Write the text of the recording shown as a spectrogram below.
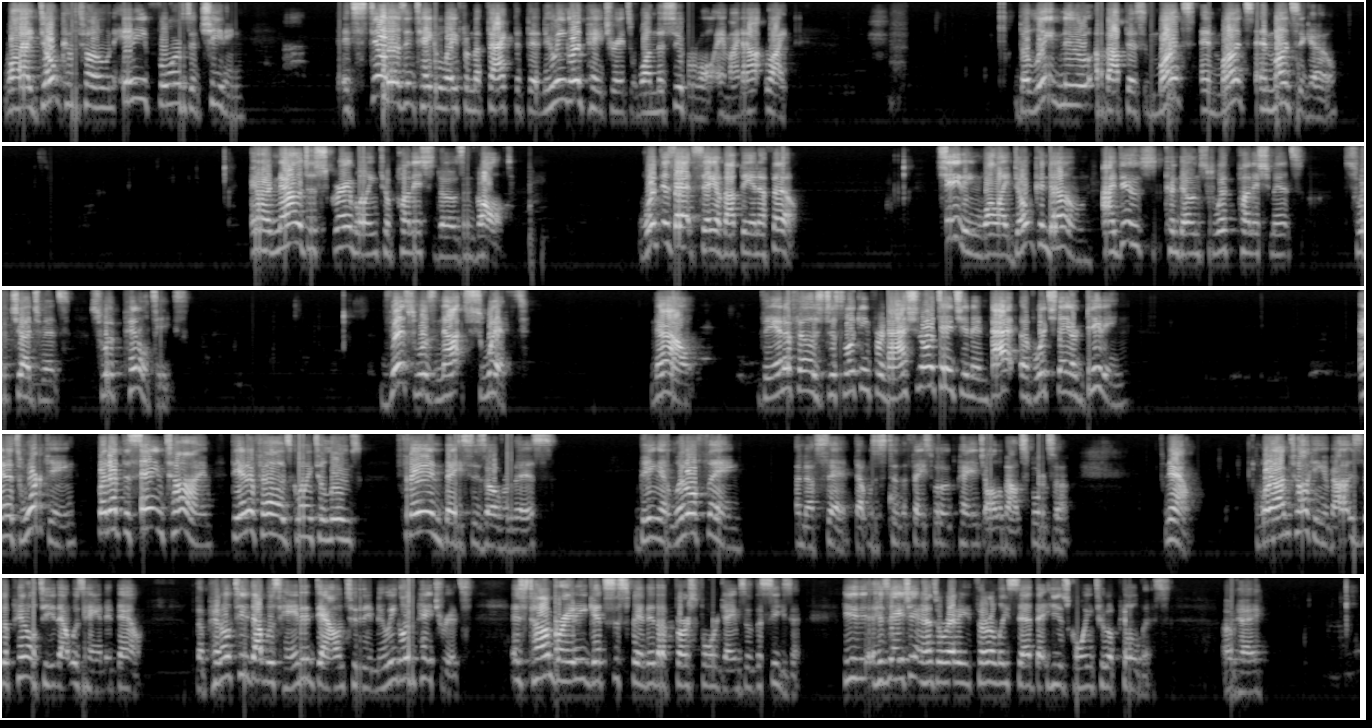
While I don't condone any forms of cheating, it still doesn't take away from the fact that the New England Patriots won the Super Bowl. Am I not right? The league knew about this months and months and months ago and are now just scrambling to punish those involved. What does that say about the NFL? Cheating, while I don't condone, I do condone swift punishments, swift judgments, swift penalties. This was not swift. Now, the NFL is just looking for national attention and that of which they are getting. And it's working, but at the same time, the NFL is going to lose fan bases over this being a little thing. Enough said. That was to the Facebook page all about Sports Zone. Now, what I'm talking about is the penalty that was handed down. The penalty that was handed down to the New England Patriots is Tom Brady gets suspended the first four games of the season. He, his agent has already thoroughly said that he is going to appeal this. Okay.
